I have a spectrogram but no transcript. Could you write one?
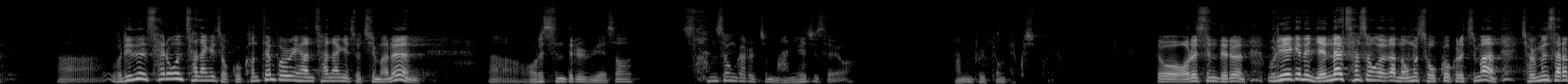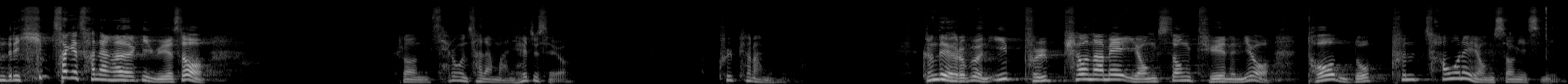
아, 우리는 새로운 찬양이 좋고 contemporary한 찬양이 좋지만은 아, 어르신들을 위해서 찬송가를 좀 많이 해주세요. 라는 불평 듣고 싶어요. 또 어르신들은 우리에게는 옛날 찬송가가 너무 좋고 그렇지만 젊은 사람들이 힘차게 찬양하기 위해서 그런 새로운 찬양 많이 해주세요. 불편함입니다. 그런데 여러분, 이 불편함의 영성 뒤에는요, 더 높은 차원의 영성이 있습니다.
